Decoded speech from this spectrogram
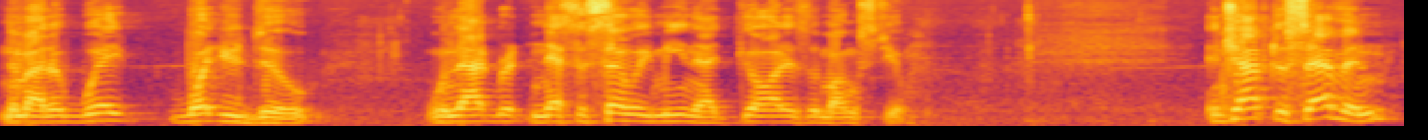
no matter where, what you do, will not necessarily mean that God is amongst you. In chapter 7,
